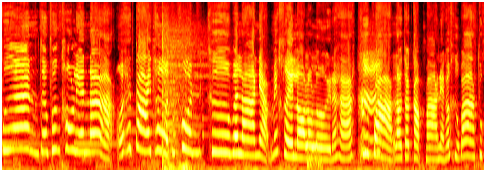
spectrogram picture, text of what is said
เพื่อนๆจะเพิ่งเข้าเรียนน่ะ โอ้ยให้ตายเถอะทุกคน คือเวลาเนี่ยไม่เคยรอเราเลยนะคะ คือกว่าเราจะกลับมาเนี่ยก็คือว่าทุก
